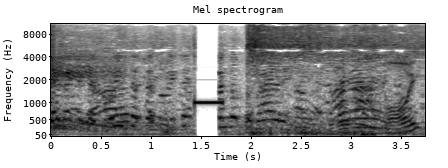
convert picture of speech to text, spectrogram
Desde que te fuiste, te estuviste ch***ando tu madre. ¿Hoy?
